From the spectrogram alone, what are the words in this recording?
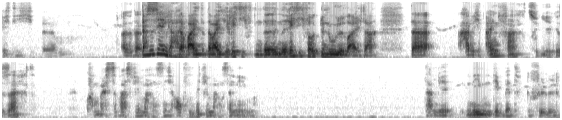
richtig, ähm, also da, Das ist ja egal. da war ich, da war ich richtig, eine, richtig verrückte Nudel war ich da. Da habe ich einfach zu ihr gesagt, komm, weißt du was, wir machen es nicht auf dem Bett, wir machen es daneben. Da haben wir neben dem Bett gevögelt.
